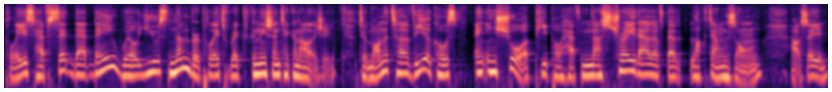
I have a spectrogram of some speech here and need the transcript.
Police have said that they will use number plate recognition technology to monitor vehicles and ensure people have not strayed out of the lockdown zone. 好，所以。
